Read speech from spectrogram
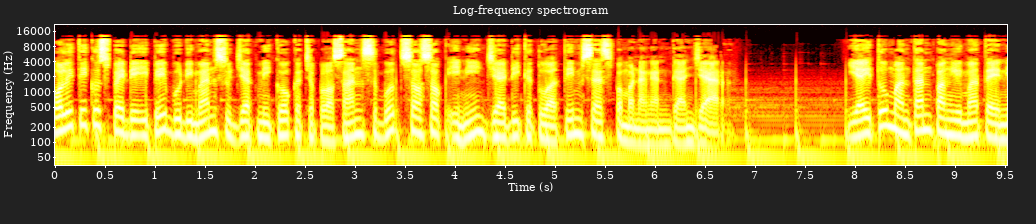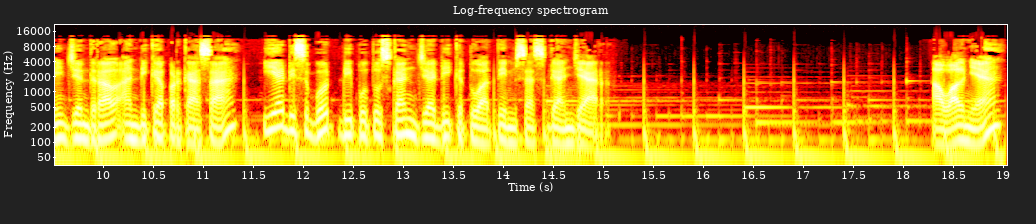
Politikus PDIP Budiman Sujatmiko keceplosan sebut sosok ini jadi ketua tim ses pemenangan Ganjar. Yaitu mantan Panglima TNI Jenderal Andika Perkasa, ia disebut diputuskan jadi ketua tim ses Ganjar. Awalnya,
